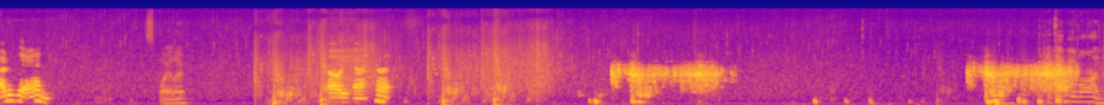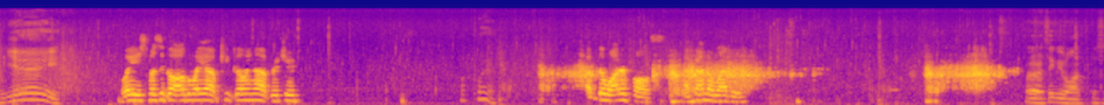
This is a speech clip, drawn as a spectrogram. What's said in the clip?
How does it end? Spoiler. Oh yeah. I think we won. Yay! Wait, you're supposed to go all the way up. Keep going up, Richard. Up where? Up the waterfalls. I found a lever. Whatever, I think we won. Just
